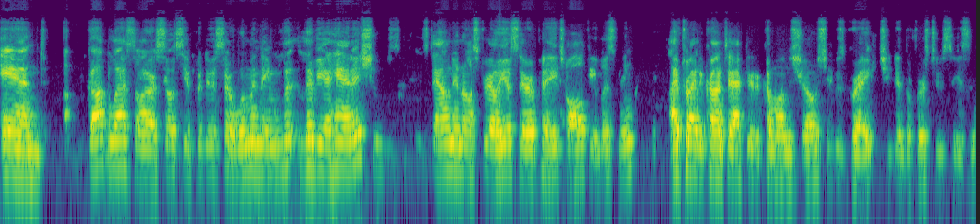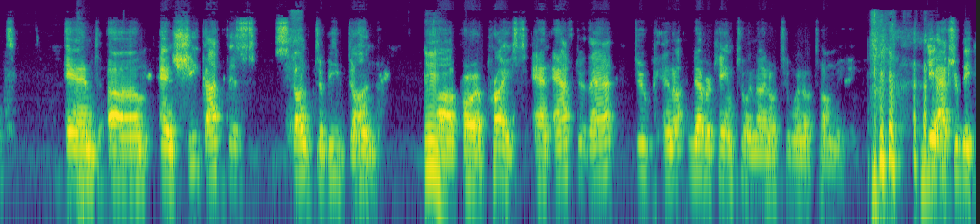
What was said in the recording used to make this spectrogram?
And uh, God bless our associate producer, a woman named Livia Hanish, who's, who's down in Australia, Sarah Page Hall, if you're listening. I've tried to contact her to come on the show. She was great. She did the first two seasons and um, and she got this stunt to be done mm. uh, for a price. And after that, Duke and uh, never came to a 90210 tone meeting. he actually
